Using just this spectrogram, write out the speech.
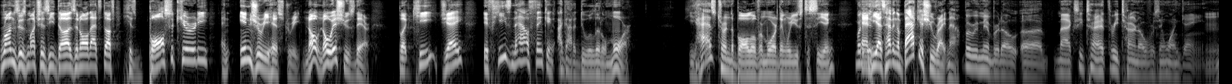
runs as much as he does and all that stuff, his ball security and injury history, no, no issues there. But Key, Jay, if he's now thinking, I got to do a little more, he has turned the ball over more than we're used to seeing. But and it- he has having a back issue right now. But remember though, uh, Max, he turn, had three turnovers in one game. Mm-hmm.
